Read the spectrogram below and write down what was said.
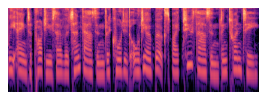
We aim to produce over 10,000 recorded audiobooks by 2020.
